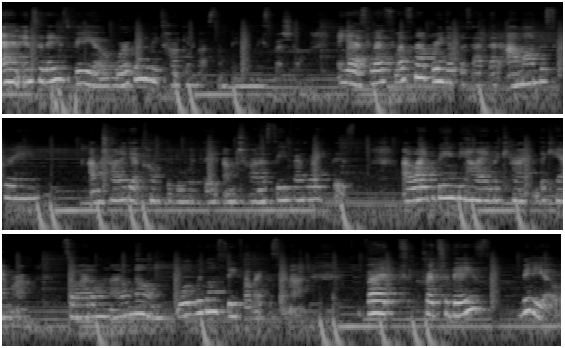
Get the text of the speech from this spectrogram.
and in today's video, we're going to be talking about something really special. And yes, let's let's not bring up the fact that I'm on the screen. I'm trying to get comfortable with it. I'm trying to see if I like this. I like being behind the ca- the camera. So I don't I don't know. We're, gonna see if I like this or not. But for today's video,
